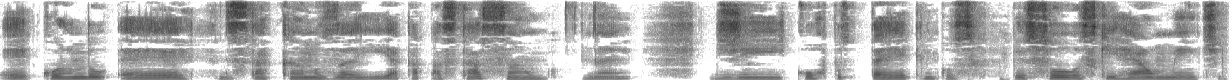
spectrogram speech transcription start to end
é, quando é, destacamos aí a capacitação, né, de corpos técnicos, pessoas que realmente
